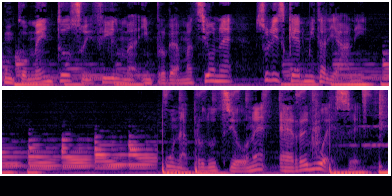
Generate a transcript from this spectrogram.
Un commento sui film in programmazione sugli schermi italiani. Una produzione RVS.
